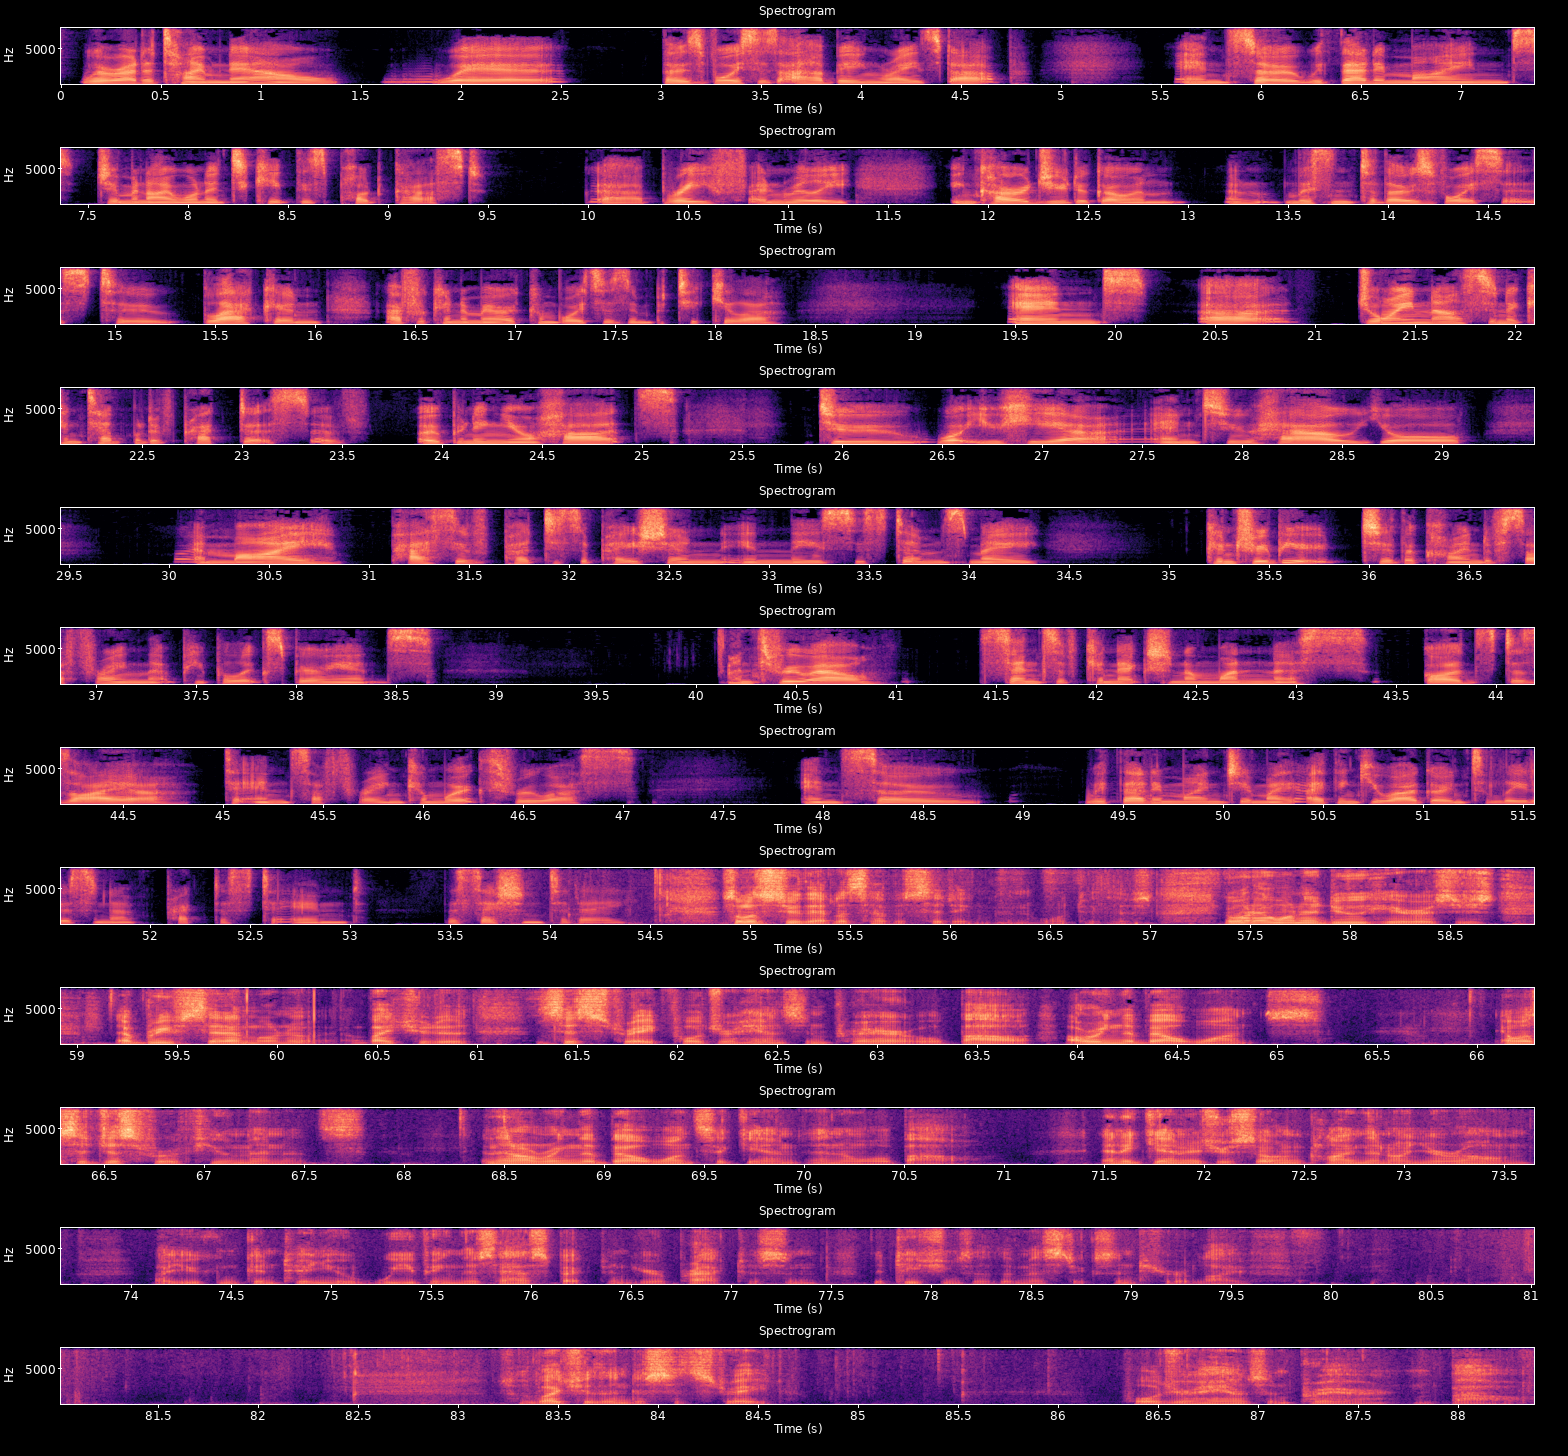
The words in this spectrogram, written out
we're at a time now where those voices are being raised up. And so, with that in mind, Jim and I wanted to keep this podcast uh, brief and really encourage you to go and, and listen to those voices, to Black and African American voices in particular, and uh, join us in a contemplative practice of opening your hearts to what you hear and to how your and my passive participation in these systems may contribute to the kind of suffering that people experience. And through our sense of connection and oneness, God's desire to end suffering can work through us. And so, with that in mind, Jim, I, I think you are going to lead us in a practice to end the session today. So let's do that. Let's have a sitting and we'll do this. And what I want to do here is just a brief set. I'm going to invite you to sit straight, fold your hands in prayer, we'll bow. I'll ring the bell once. And we'll sit just for a few minutes. And then I'll ring the bell once again and then we'll bow. And again, as you're so inclined, then on your own, uh, you can continue weaving this aspect into your practice and the teachings of the mystics into your life. So I invite you then to sit straight, fold your hands in prayer, and bow.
